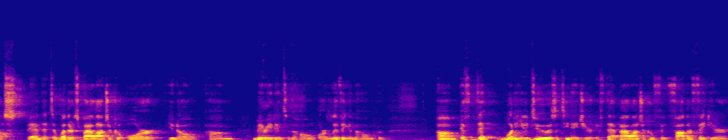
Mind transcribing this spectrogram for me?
expand it to whether it's biological or you know um, married into the home or living in the home. Um, if the, what do you do as a teenager if that biological fi- father figure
